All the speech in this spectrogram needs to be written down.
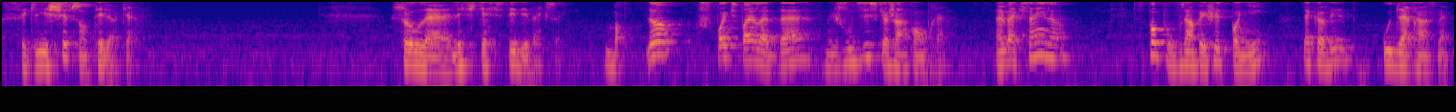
c'est que les chiffres sont éloquents sur l'efficacité des vaccins. Bon, là, je ne suis pas expert là-dedans, mais je vous dis ce que j'en comprends. Un vaccin, là, c'est pas pour vous empêcher de pogner la COVID ou de la transmettre.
